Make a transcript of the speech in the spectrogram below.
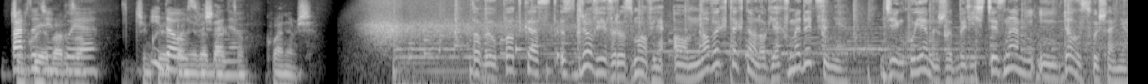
Bardzo dziękuję. dziękuję. Bardzo. Dziękuję I do Pani usłyszenia. redaktor. Kłaniam się. To był podcast Zdrowie w rozmowie o nowych technologiach w medycynie. Dziękujemy, że byliście z nami i do usłyszenia.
